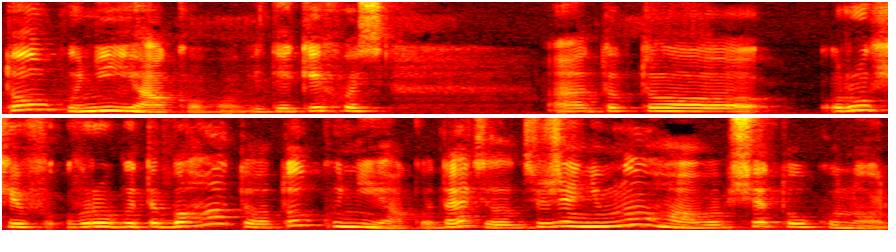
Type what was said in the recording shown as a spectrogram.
Толку ніякого. Від якихось, тобто, рухів ви робите багато, а толку ніякого. Да? Движень много, а взагалі толку ноль.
